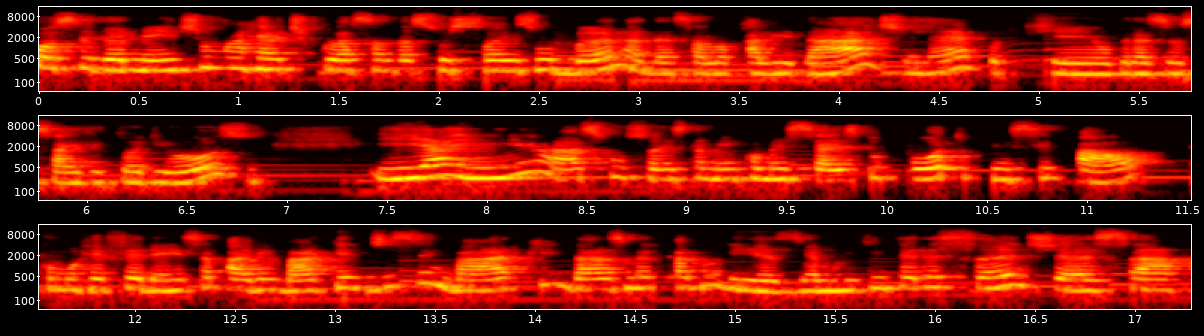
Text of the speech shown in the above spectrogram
posteriormente uma rearticulação das funções urbanas dessa localidade, né, porque o Brasil sai vitorioso, e aí as funções também comerciais do porto principal, como referência para embarque e desembarque das mercadorias. E é muito interessante essa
